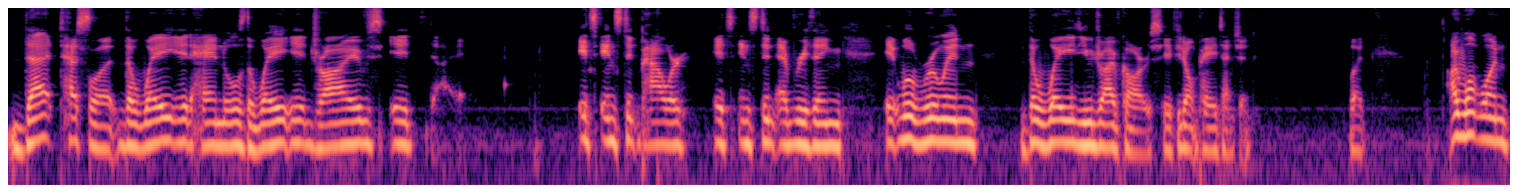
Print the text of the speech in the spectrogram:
that tesla the way it handles the way it drives it it's instant power. It's instant everything. It will ruin the way you drive cars if you don't pay attention but I want one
